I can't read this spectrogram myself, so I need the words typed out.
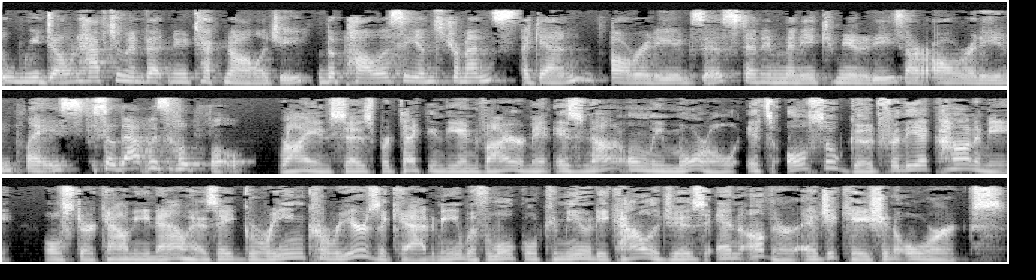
We don't have to invent new technology. The policy instruments, again, already exist and in many communities are already in place. So that was hopeful. Ryan says protecting the environment is not only moral, it's also good for the economy. Ulster County now has a Green Careers Academy with local community colleges and other education orgs.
